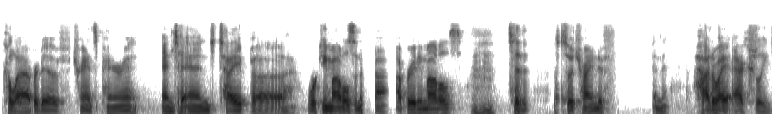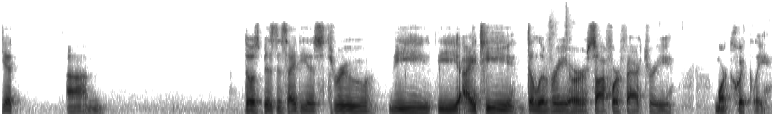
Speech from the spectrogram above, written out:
collaborative, transparent, end to end type uh, working models and operating models, mm-hmm. to also trying to how do I actually get um, those business ideas through the the IT delivery or software factory more quickly.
